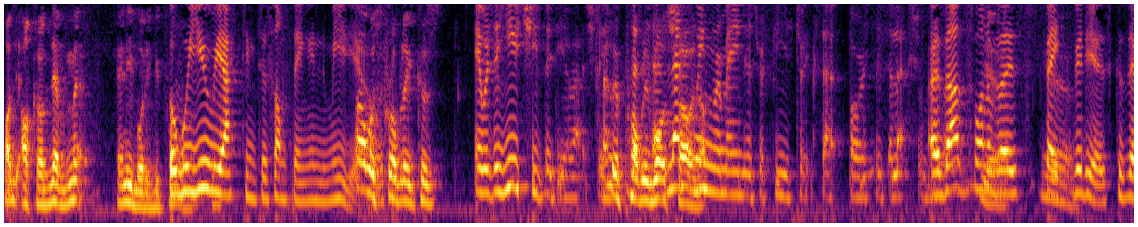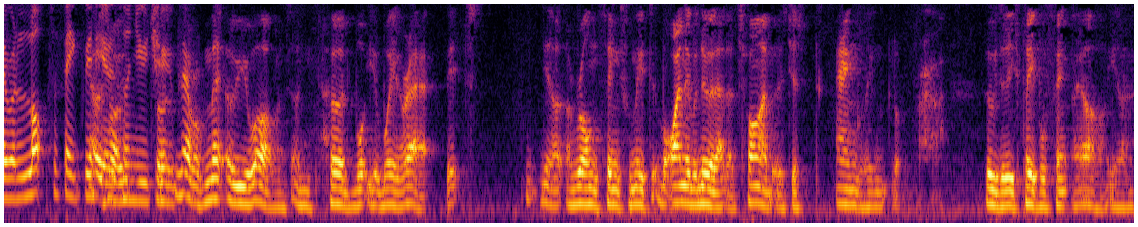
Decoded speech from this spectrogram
I, I could have never met anybody before. but were you reacting to something in the media? I was Or probably because It was a YouTube video actually. Oh, it probably that said was so left wing. Remainers refuse to accept Boris's election. Oh, that's one of those fake Yeah. videos because there were lots of fake Yeah, videos so- on but YouTube. Never met who you are and, and heard what you, where you're at. It's you know a wrong thing for me. To, but I never knew it at the time. It was just angling. Look, ah, who do these people think they are? You know,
